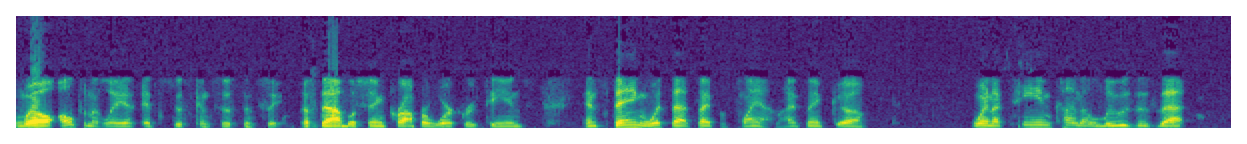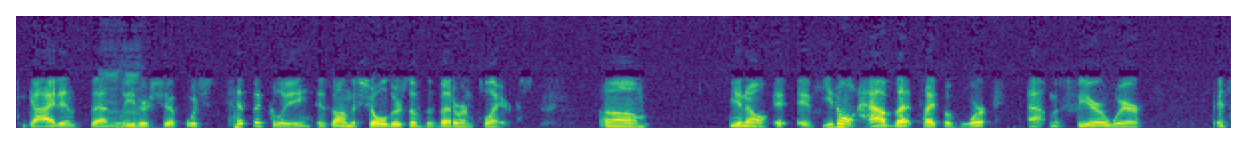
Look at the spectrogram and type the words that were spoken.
Well, ultimately, it's just consistency, establishing proper work routines, and staying with that type of plan. I think uh, when a team kind of loses that guidance, that Mhm. leadership, which typically is on the shoulders of the veteran players, um, you know, i- if you don't have that type of work atmosphere where it's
